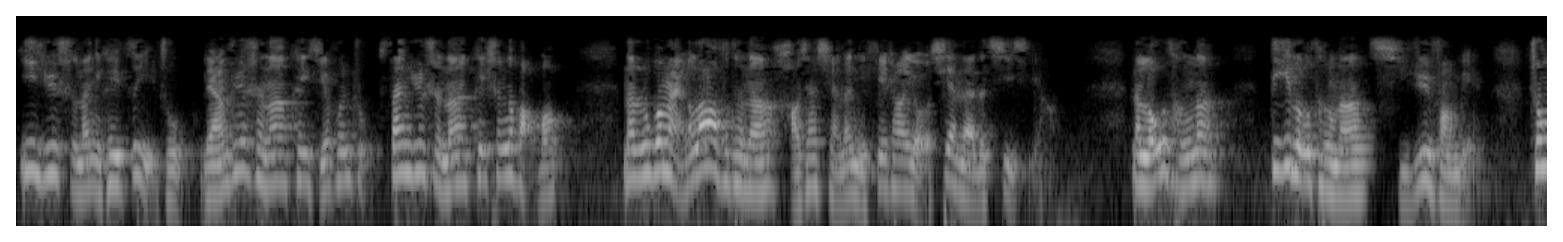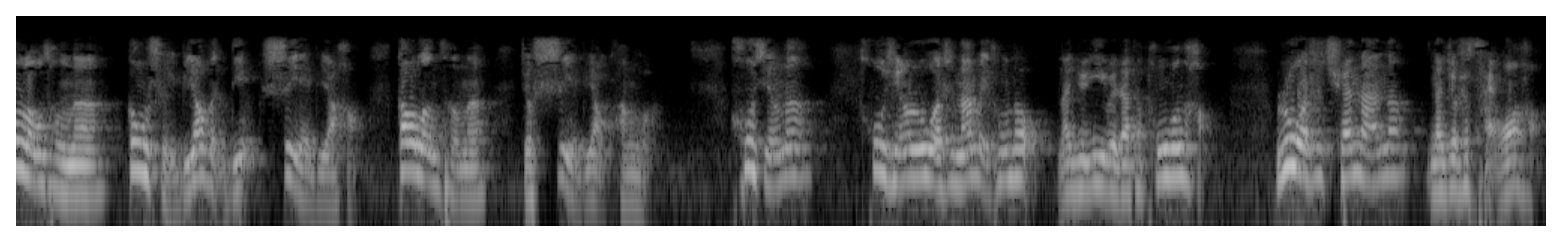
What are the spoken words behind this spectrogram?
一居室呢你可以自己住，两居室呢可以结婚住，三居室呢可以生个宝宝。那如果买个 loft 呢，好像显得你非常有现代的气息哈。那楼层呢，低楼层呢起居方便，中楼层呢供水比较稳定，视野比较好，高楼层呢就视野比较宽广。户型呢，户型如果是南北通透，那就意味着它通风好；如果是全南呢，那就是采光好。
